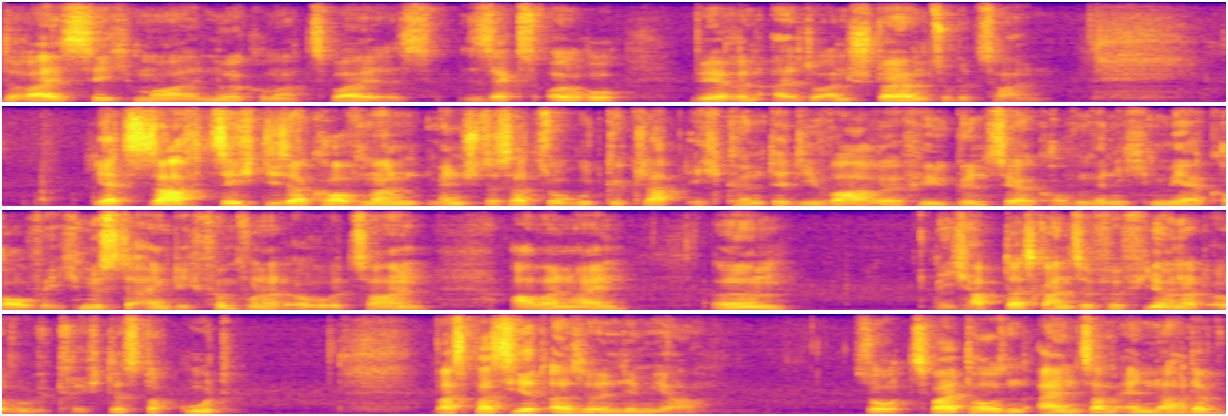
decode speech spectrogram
30 mal 0,2 ist 6 Euro, wären also an Steuern zu bezahlen. Jetzt sagt sich dieser Kaufmann, Mensch, das hat so gut geklappt, ich könnte die Ware viel günstiger kaufen, wenn ich mehr kaufe. Ich müsste eigentlich 500 Euro bezahlen, aber nein, ähm, ich habe das Ganze für 400 Euro gekriegt, das ist doch gut. Was passiert also in dem Jahr? So, 2001 am Ende hat er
